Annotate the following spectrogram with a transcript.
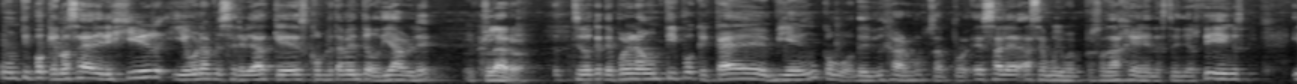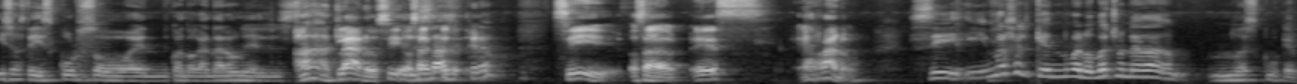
un tipo que no sabe dirigir y una celebridad que es completamente odiable. Claro. Sino que te ponen a un tipo que cae bien, como David Harbour. O sea, es- sale, hace muy buen personaje en Stranger Things. Hizo este discurso en, cuando ganaron el. Ah, claro, sí. el O sea, es- creo. sí, o sea, es, es raro. Sí, y Marshall que, bueno, no ha hecho nada, no es como que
